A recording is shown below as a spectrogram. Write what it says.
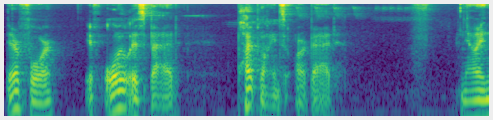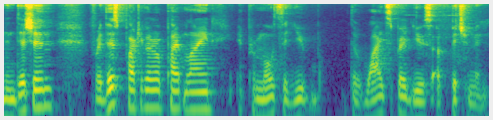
Therefore, if oil is bad, pipelines are bad. Now, in addition, for this particular pipeline, it promotes the, u- the widespread use of bitumen.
